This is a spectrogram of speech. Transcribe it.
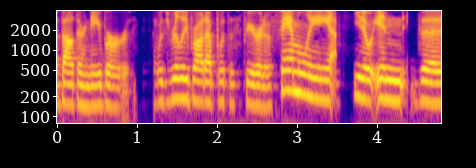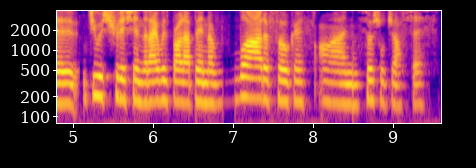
about their neighbors. was really brought up with the spirit of family. You know, in the Jewish tradition that I was brought up in, a lot of focus on social justice.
